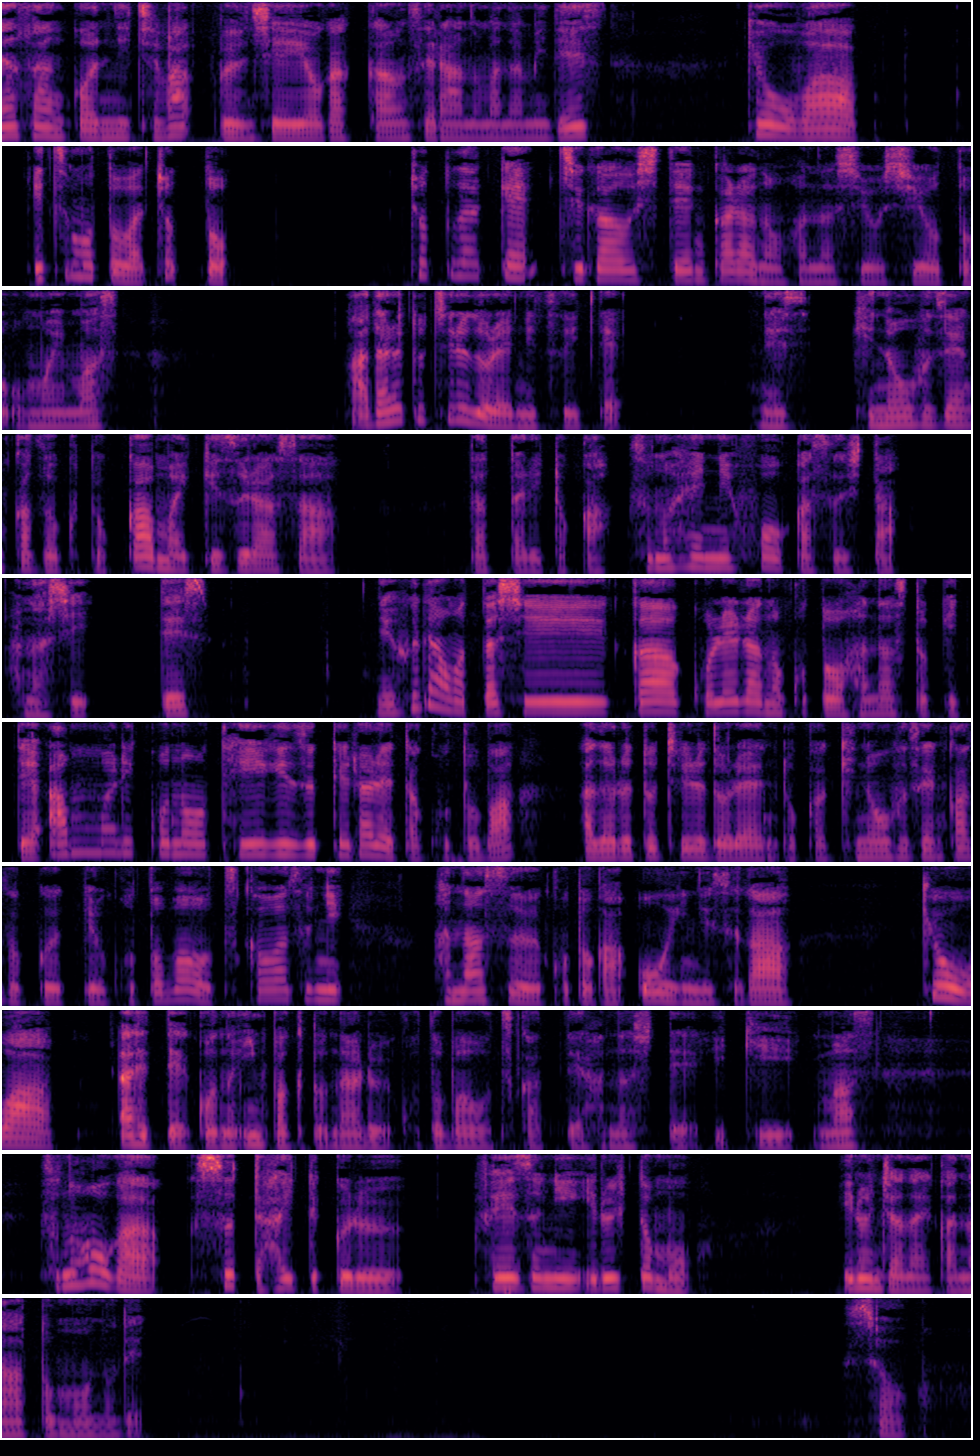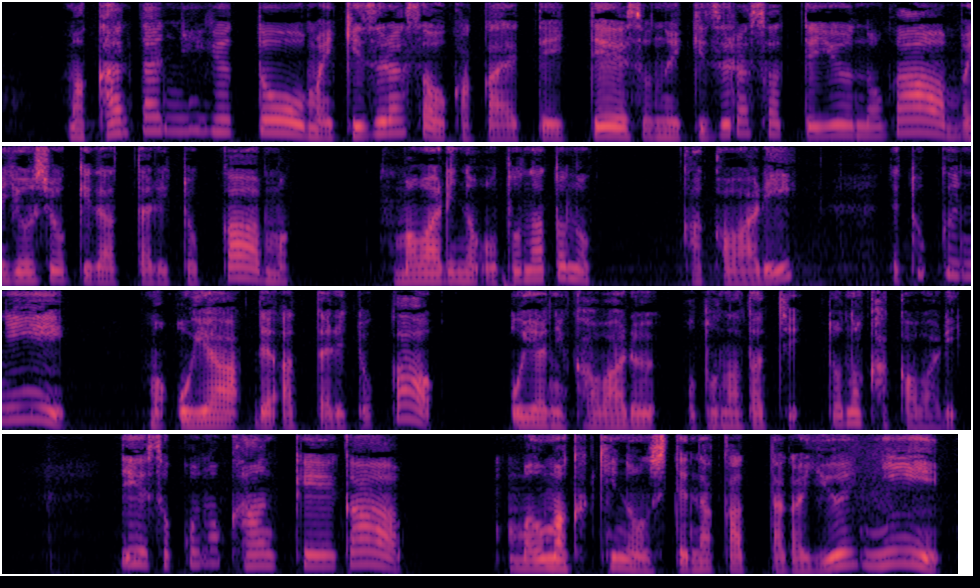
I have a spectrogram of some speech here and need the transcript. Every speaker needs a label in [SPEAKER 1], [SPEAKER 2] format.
[SPEAKER 1] 皆さんこんにちは。分子栄養学カウンセラーのまなみです。今日はいつもとはちょっとちょっとだけ違う視点からのお話をしようと思います。アダルトチルドレンについてね機能不全家族とか、まあ、生きづらさだったりとかその辺にフォーカスした話です。で普段私がこれらのことを話す時ってあんまりこの定義づけられた言葉アダルトチルドレンとか機能不全家族っていう言葉を使わずに話すことが多いんですが、今日はあえてこのインパクトのある言葉を使って話していきます。その方がスッて入ってくるフェーズにいる人もいるんじゃないかなと思うので。そう。まあ簡単に言うと、まあ生きづらさを抱えていて、その生きづらさっていうのが、まあ幼少期だったりとか、まあ周りの大人との関わりで特に、まあ、親であったりとか親に代わる大人たちとの関わりでそこの関係が、まあ、うまく機能してなかったがゆえに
